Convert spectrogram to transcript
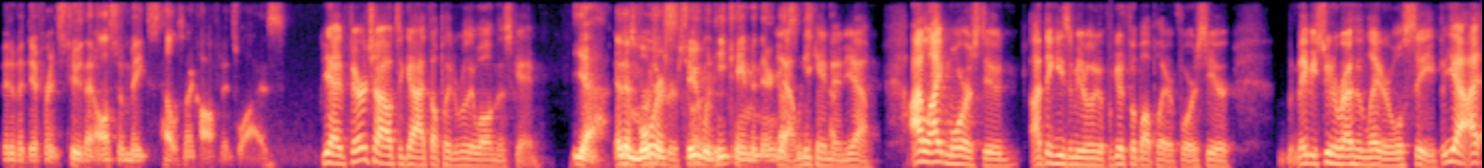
bit of a difference too. That also makes helps my confidence wise. Yeah, Fairchild's a guy I thought played really well in this game. Yeah, and then Morris too when he came in there. yeah, when he came in, yeah. I like Morris, dude. I think he's gonna be a really good football player for us here. Maybe sooner rather than later, we'll see. But yeah, I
